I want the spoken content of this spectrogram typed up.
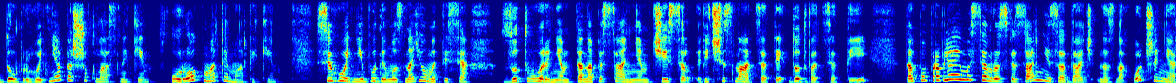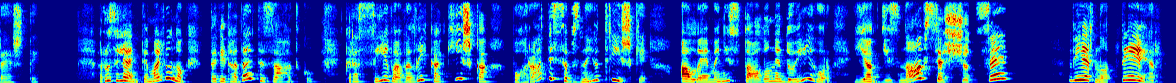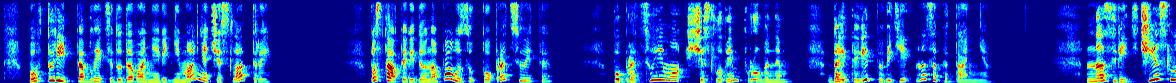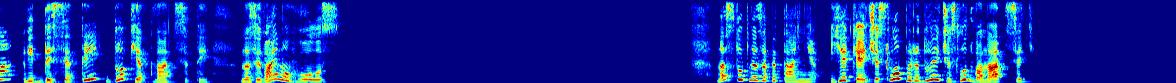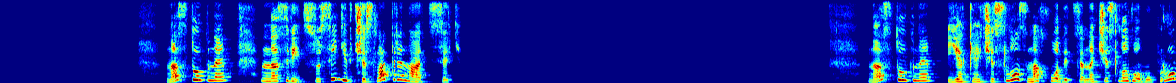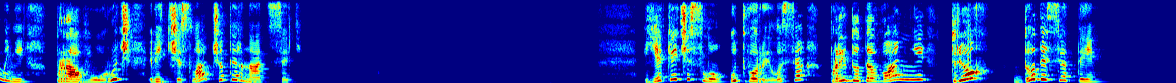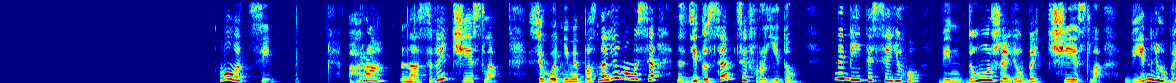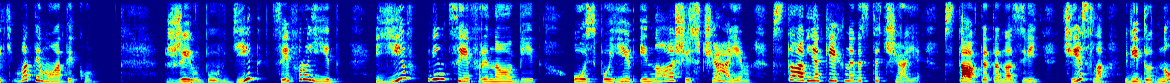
Доброго дня, першокласники! Урок математики. Сьогодні будемо знайомитися з утворенням та написанням чисел від 16 до 20 та поправляємося в розв'язанні задач на знаходження решти. Розгляньте малюнок та відгадайте загадку. Красива велика кішка, погратися б з нею трішки, але мені стало не до ігор, як дізнався, що це вірно, тигр. Повторіть таблиці додавання і віднімання числа 3. Поставте відео на паузу, попрацюйте. Попрацюємо з числовим променем. Дайте відповіді на запитання. Назвіть числа від 10 до 15. Називаємо вголос. Наступне запитання. Яке число передує числу 12? Наступне. Назвіть сусідів числа 13. Наступне. Яке число знаходиться на числовому промені праворуч від числа 14? Яке число утворилося при додаванні 3 до 10? Молодці! Гра Назви числа. Сьогодні ми познайомимося з дідусем цифроїдом. Не бійтеся його, він дуже любить числа, він любить математику. Жив був дід цифроїд, їв він цифри на обід. Ось поїв і наші з чаєм, встав яких не вистачає. Вставте та назвіть числа від 1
